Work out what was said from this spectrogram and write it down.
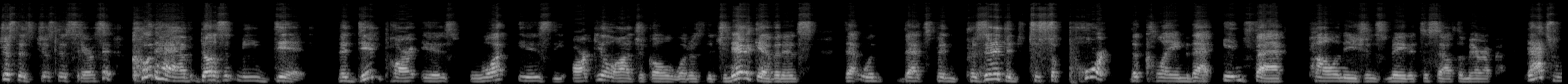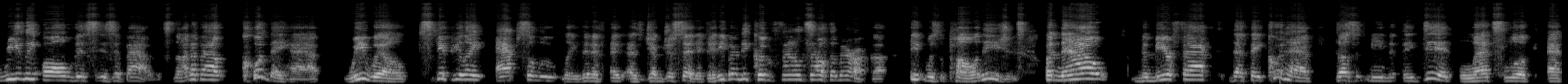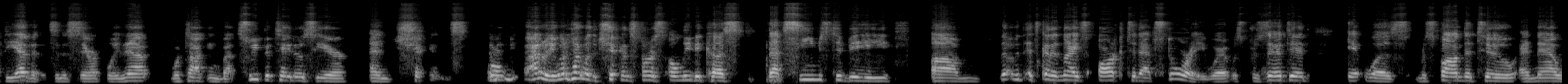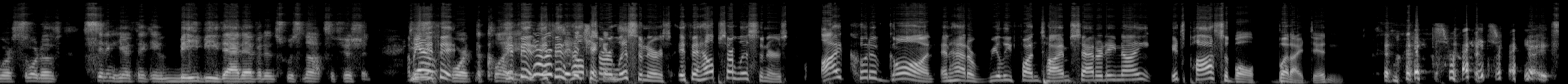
just as just as Sarah said, could have doesn't mean did. The did part is what is the archaeological, what is the genetic evidence that would that's been presented to support the claim that in fact Polynesians made it to South America. That's really all this is about. It's not about could they have. We will stipulate absolutely that if, as Jeb just said, if anybody could have found South America, it was the Polynesians. But now the mere fact that they could have doesn't mean that they did. Let's look at the evidence. And as Sarah pointed out, we're talking about sweet potatoes here and chickens. I, mean, I don't know. You want to talk about the chickens first, only because that seems to be um, it's got a nice arc to that story where it was presented, it was responded to, and now we're sort of sitting here thinking maybe that evidence was not sufficient I mean, to if it the claim. if it Yeah, if it helps our listeners, if it helps our listeners, I could have gone and had a really fun time Saturday night. It's possible, but I didn't. right, right, right. Right.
